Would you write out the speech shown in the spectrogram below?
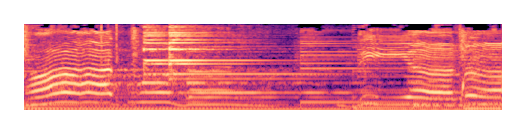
হাত বনাই দিয়া না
